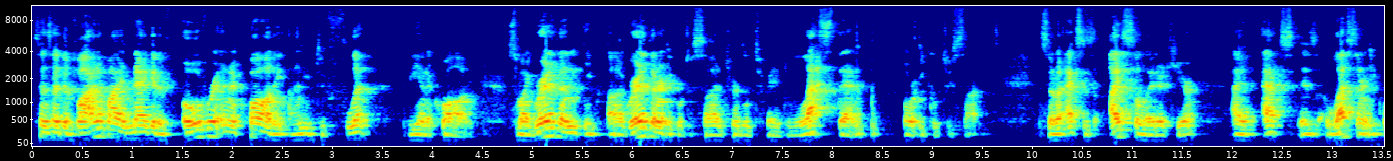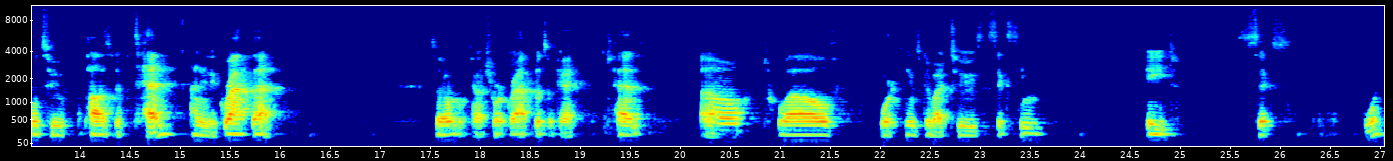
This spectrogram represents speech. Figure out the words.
since I divided by a negative over an inequality, I need to flip the inequality. So my greater than, uh, greater than or equal to sign turns into a less than or equal to sign. So now x is isolated here. I have x is less than or equal to a positive 10. I need to graph that. So kind of short graph, but it's okay. 10, oh, 12, 14, let's go by 2s, 16, 8, 6, 4.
